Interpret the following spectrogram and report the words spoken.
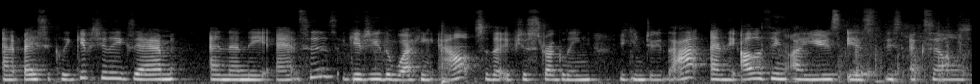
and it basically gives you the exam and then the answers. It gives you the working out so that if you're struggling you can do that. And the other thing I use is this Excel's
